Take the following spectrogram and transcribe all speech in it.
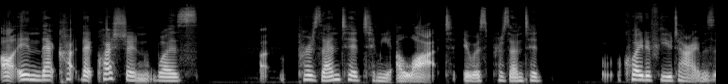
uh, in that that question was uh, presented to me a lot. It was presented quite a few times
